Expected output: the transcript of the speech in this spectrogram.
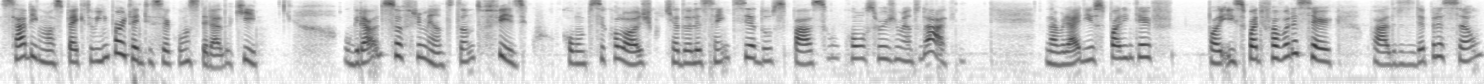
sabem um aspecto importante a ser considerado aqui? O grau de sofrimento, tanto físico como psicológico, que adolescentes e adultos passam com o surgimento da acne. Na verdade, isso pode, isso pode favorecer quadros de depressão,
